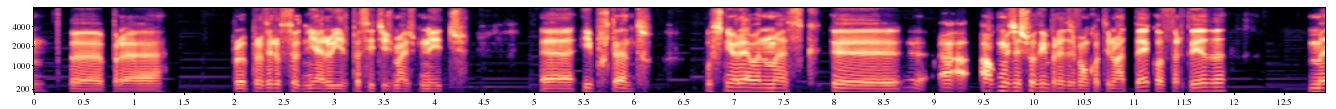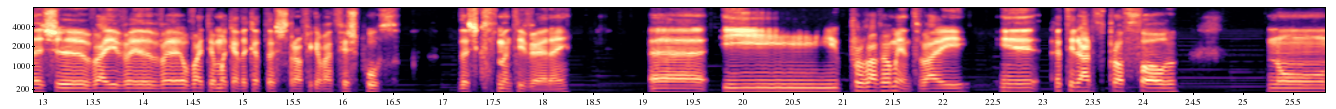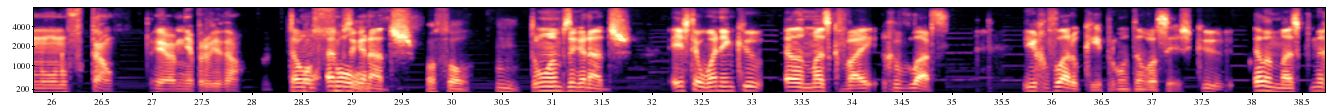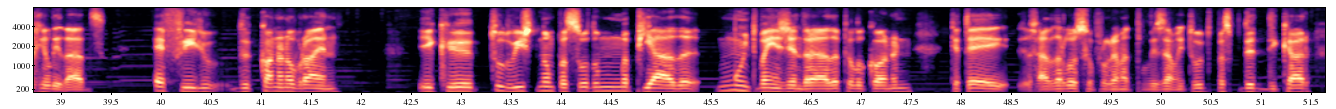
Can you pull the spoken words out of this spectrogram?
para, para, para ver o seu dinheiro ir para sítios mais bonitos. E portanto, o Sr. Elon Musk, há- algumas das suas empresas vão continuar de pé, com certeza, mas eh, vai, vai, vai, ter uma queda catastrófica, vai ser expulso das que se mantiverem. Eh, e provavelmente vai atirar-se para o sol num, num, num foguetão. É a minha previsão. Estão ambos enganados. Ao sol. Hum. Estão ambos enganados. Este é o ano em que Elon Musk vai revelar-se. E revelar o quê? Perguntam vocês. Que Elon Musk, na realidade, é filho de Conan O'Brien. E que tudo isto não passou de uma piada muito bem engendrada pelo Conan, que até já largou o seu programa de televisão e tudo, para se poder dedicar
